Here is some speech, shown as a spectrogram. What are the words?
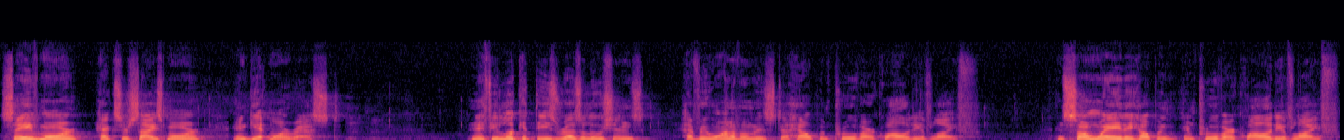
save more, exercise more, and get more rest. And if you look at these resolutions, every one of them is to help improve our quality of life. In some way, they help improve our quality of life.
